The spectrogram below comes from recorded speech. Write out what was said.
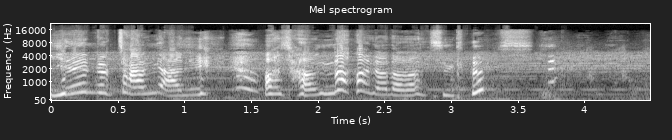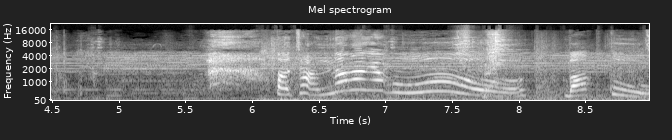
얘몇 장이 아니 아 장난하냐 나랑 지금? 아 장난하냐고. 맞고.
